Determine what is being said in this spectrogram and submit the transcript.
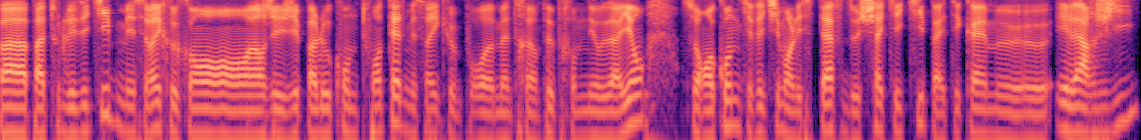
Pas, pas toutes les équipes, mais c'est vrai que quand. Alors, j'ai pas le compte tout en tête, mais c'est vrai que pour mettre un peu promené aux aillants, on se rend compte qu'effectivement, les staffs de chaque équipe a été quand même euh, élargi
